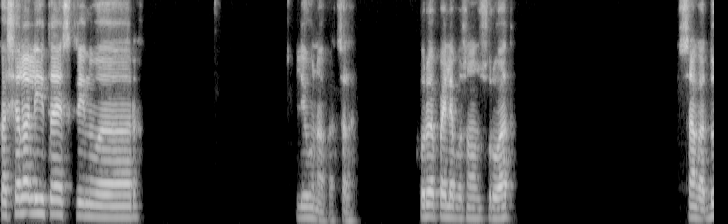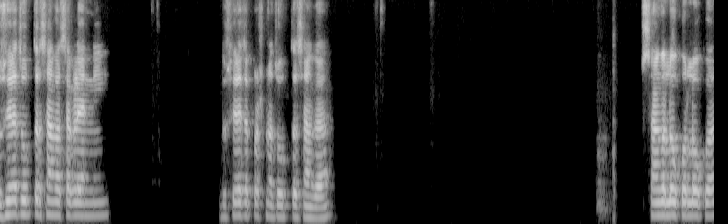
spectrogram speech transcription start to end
कशाला लिहिताय स्क्रीनवर लिहू नका चला. करूया पहिल्यापासून सुरुवात. सांगा दुसऱ्याचं उत्तर सांगा सगळ्यांनी. दुसऱ्याच्या प्रश्नाचं उत्तर सांगा. सांगा लवकर लवकर.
